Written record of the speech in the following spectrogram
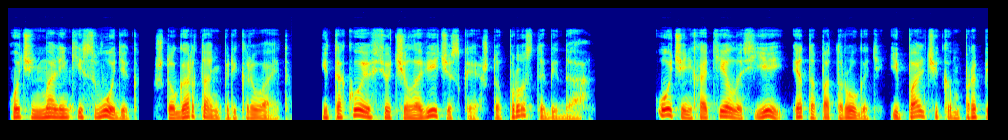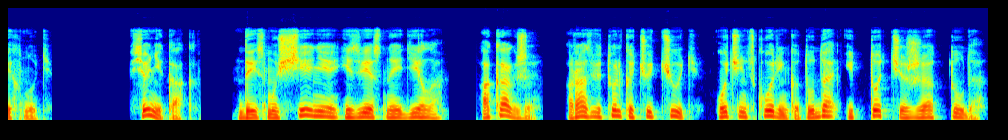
очень маленький сводик, что гортань прикрывает. И такое все человеческое, что просто беда. Очень хотелось ей это потрогать и пальчиком пропихнуть. Все никак. Да и смущение – известное дело. А как же? Разве только чуть-чуть, очень скоренько туда и тотчас же оттуда.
